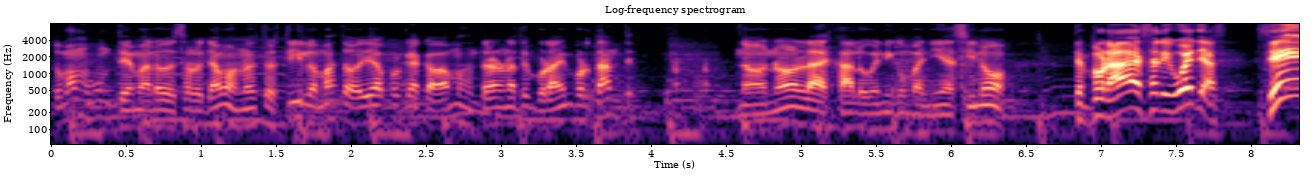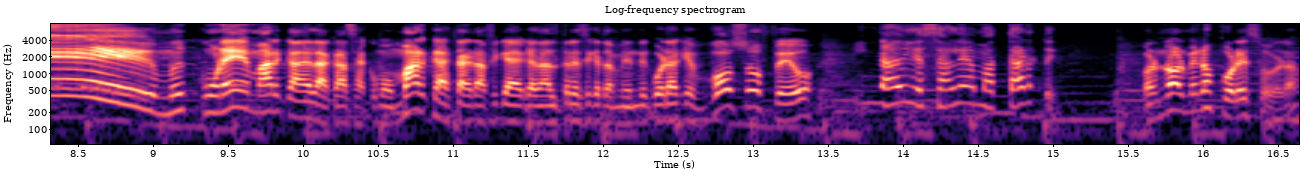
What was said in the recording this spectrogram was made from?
tomamos un tema, lo desarrollamos nuestro estilo, más todavía porque acabamos de entrar en una temporada importante. No, no la de Halloween y compañía, sino temporada de zarigüeyas. Sí, muy cuné marca de la casa, como marca esta gráfica de Canal 13 que también recuerda que vos sos feo y nadie sale a matarte. Bueno, no, al menos por eso, ¿verdad?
